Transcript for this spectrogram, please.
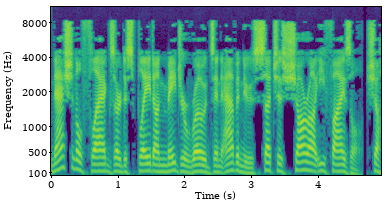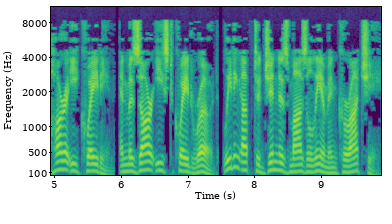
National flags are displayed on major roads and avenues such as Shahra-e Faisal, Shahara-e Quaideen, and Mazar-e-Quaid Road, leading up to Jinnah's mausoleum in Karachi.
